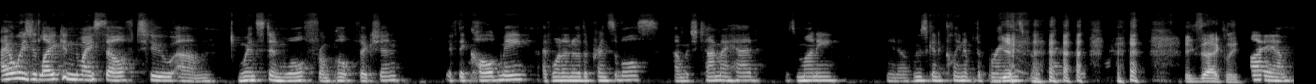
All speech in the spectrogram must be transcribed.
I always likened myself to um, Winston Wolfe from Pulp Fiction. If they called me, I'd want to know the principles, how much time I had, was money, you know, who's going to clean up the brains? Yeah. exactly. I am,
